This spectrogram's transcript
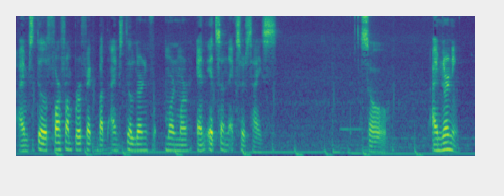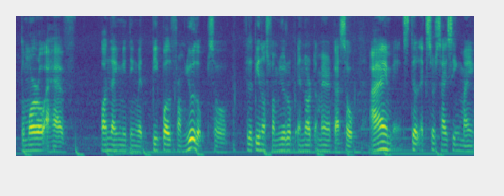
I'm still far from perfect but i'm still learning more and more and it's an exercise. So i'm learning. Tomorrow i have online meeting with people from europe so filipinos from europe and north america so i'm still exercising my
